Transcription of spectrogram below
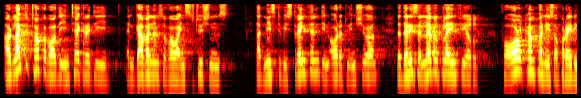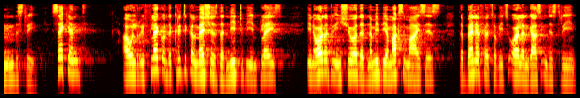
I would like to talk about the integrity and governance of our institutions that needs to be strengthened in order to ensure that there is a level playing field for all companies operating in the industry. Second, I will reflect on the critical measures that need to be in place in order to ensure that Namibia maximizes the benefits of its oil and gas industry.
